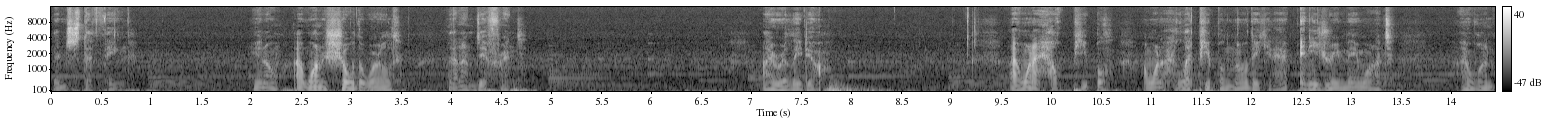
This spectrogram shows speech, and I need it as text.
than just a thing. You know, I want to show the world that I'm different. I really do. I want to help people. I want to let people know they can have any dream they want. I want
